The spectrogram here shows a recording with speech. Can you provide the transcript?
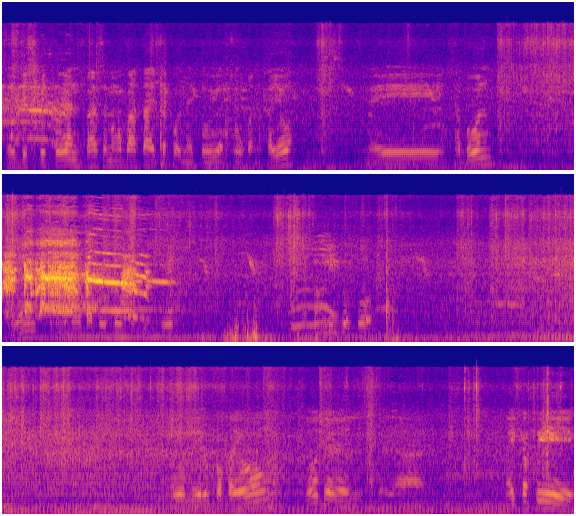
May biscuit po yan para sa mga bata. Ito po, may tuyo at suka na kayo. May sabon. Ayan, bata po ito. Biscuit. May pangligo po. Oh, mayroon pa kayong noodles. Ayan. May kape.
